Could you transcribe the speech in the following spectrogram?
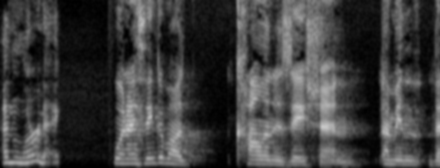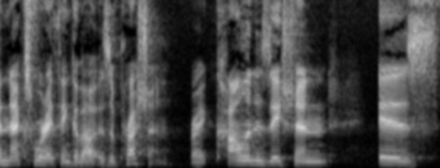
and learning? When I think about colonization, I mean, the next word I think about is oppression, right? Colonization is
